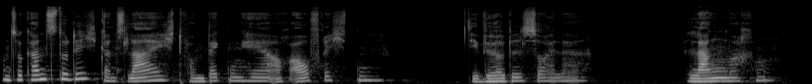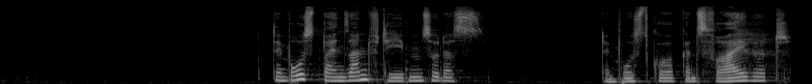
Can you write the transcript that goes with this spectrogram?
Und so kannst du dich ganz leicht vom Becken her auch aufrichten, die Wirbelsäule lang machen, dein Brustbein sanft heben, sodass dein Brustkorb ganz frei wird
